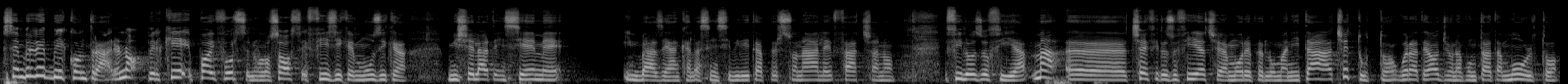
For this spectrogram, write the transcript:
Sembrerebbe il contrario, no, perché poi forse non lo so se fisica e musica miscelate insieme in base anche alla sensibilità personale, facciano filosofia. Ma eh, c'è filosofia, c'è amore per l'umanità, c'è tutto. Guardate, oggi è una puntata molto,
